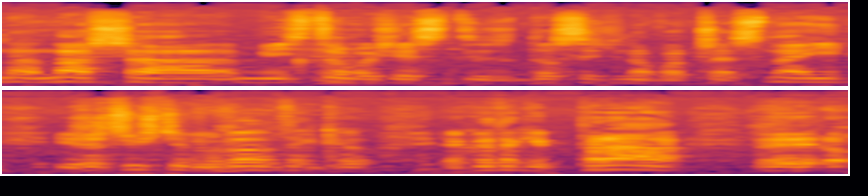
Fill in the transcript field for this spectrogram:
na, nasza miejscowość jest dosyć nowoczesna i, i rzeczywiście wygląda jako, jako takie pra e,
